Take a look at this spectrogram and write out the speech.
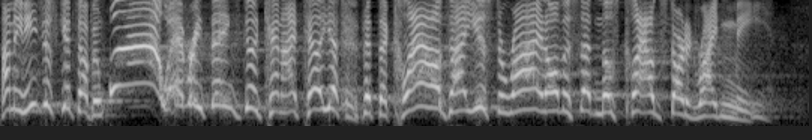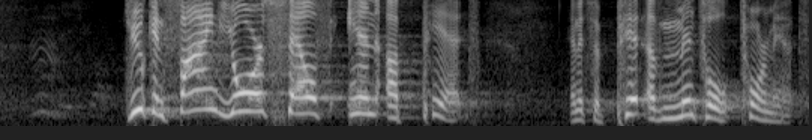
I mean, he just gets up and wow, everything's good. Can I tell you that the clouds I used to ride, all of a sudden, those clouds started riding me? You can find yourself in a pit, and it's a pit of mental torment.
